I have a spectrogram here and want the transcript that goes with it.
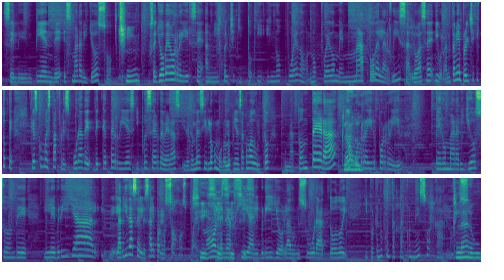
se le entiende, es maravilloso. Sí. O sea, yo veo reírse a mi hijo el chiquito y, y, no puedo, no puedo, me mato de la risa. Lo hace, digo, también, pero el chiquito que, que es como esta frescura de, de qué te ríes y puede ser de veras, y déjenme decirlo como uno lo piensa como adulto, una tontera, claro. ¿no? Un reír por reír, pero maravilloso, donde le brilla, la vida se le sale por los ojos, pues, sí, ¿no? Sí, la energía, sí, el brillo, la dulzura, todo. Y, ¿Y por qué no contactar con eso, Carlos? Claro.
